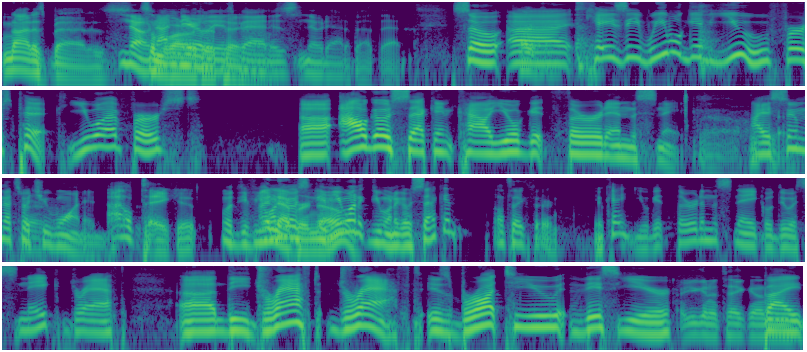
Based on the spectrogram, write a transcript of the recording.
not as bad as No, some of not nearly as bad as no doubt about that. So, uh, KZ, we will give you first pick. You will have first. Uh, I'll go second. Kyle, you'll get third, and the snake. I okay, assume that's what you wanted. I'll take it. Well, if you I want to never go, if you know. want, do you want to go second? I'll take third. Okay, you'll get third and the snake. We'll do a snake draft. Uh, the draft draft is brought to you this year. Are you going to take um, By-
